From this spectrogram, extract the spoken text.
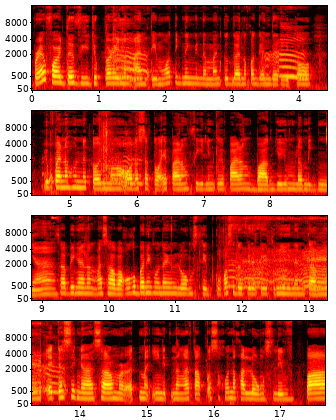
Syempre, for the video pa rin ng auntie mo, tignan nyo naman kung gaano kaganda rito. Yung panahon na to, yung mga oras na to, ay parang feeling ko yung parang bagyo yung lamig niya. Sabi nga ng asawa ko, kubanin ko na yung long sleeve ko kasi daw pinatitinginan kami. Eh kasi nga, summer at mainit na nga, tapos ako naka long sleeve pa.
